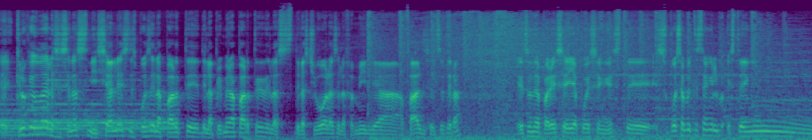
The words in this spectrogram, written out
eh, creo que una de las escenas iniciales después de la parte de la primera parte de las de las chibolas de la familia falsa, etcétera, es donde aparece ella pues en este supuestamente está en, el- está en un,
